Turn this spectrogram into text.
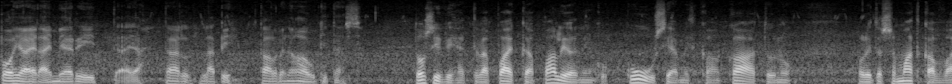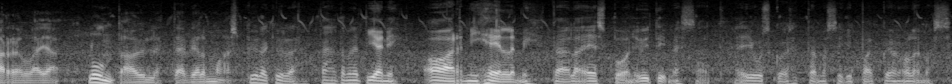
Pohjaeläimiä riittää ja täällä läpi talven auki tässä. Tosi vihettävä paikka ja paljon niin kuin kuusia, mitkä on kaatunut. Oli tuossa matkan varrella ja luntaa yllättäen vielä maassa. Kyllä, kyllä. Tähän on tämmöinen pieni aarnihelmi täällä Espoon ytimessä. Että ei uskoisi, että tämmöisiäkin paikkoja on olemassa.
